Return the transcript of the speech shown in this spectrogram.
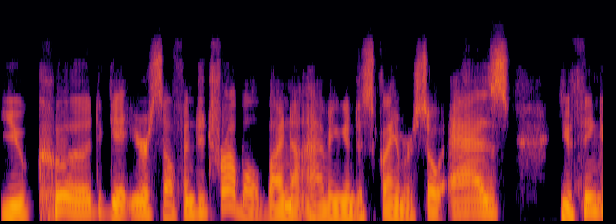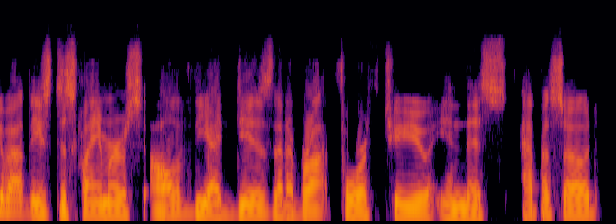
you could get yourself into trouble by not having a disclaimer. So, as you think about these disclaimers, all of the ideas that I brought forth to you in this episode,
